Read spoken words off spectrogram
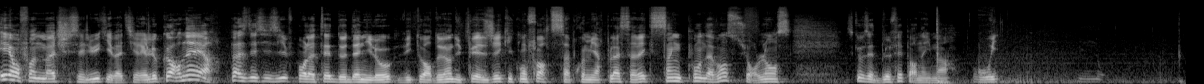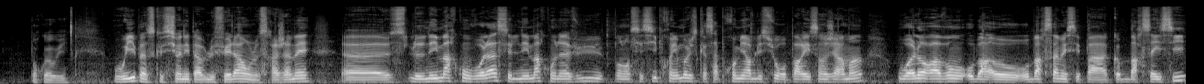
Et en fin de match, c'est lui qui va tirer le corner. Passe décisive pour la tête de Danilo. Victoire 2-1 du PSG qui conforte sa première place avec 5 points d'avance sur Lens. Est-ce que vous êtes bluffé par Neymar? Oui. Pourquoi oui? Oui, parce que si on n'est pas bluffé là, on ne le sera jamais. Euh, le Neymar qu'on voit là, c'est le Neymar qu'on a vu pendant ses six premiers mois jusqu'à sa première blessure au Paris Saint-Germain, ou alors avant au, Barça, mais c'est pas comme Barça ici.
